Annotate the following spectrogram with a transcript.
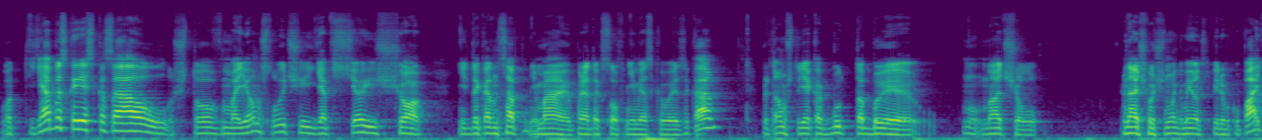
вот я бы скорее сказал, что в моем случае я все еще не до конца понимаю порядок слов немецкого языка, при том, что я как будто бы ну, начал, начал очень много моментов перевыкупать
